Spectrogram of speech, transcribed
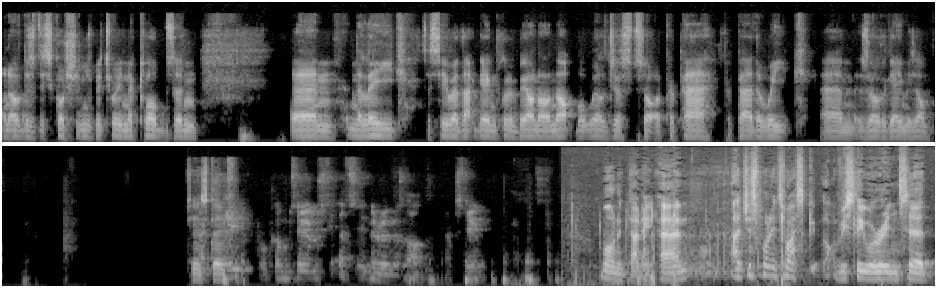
I know there's discussions between the clubs and um, and the league to see whether that game's going to be on or not. But we'll just sort of prepare prepare the week um, as though the game is on. Cheers, Steve. Steve. We'll come to Stuart in the room as well. Thanks, Steve. Morning, Danny. Um, I just wanted to ask. Obviously, we're into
